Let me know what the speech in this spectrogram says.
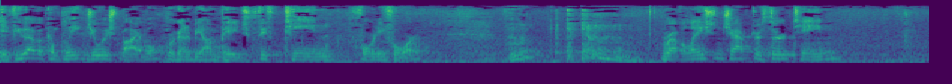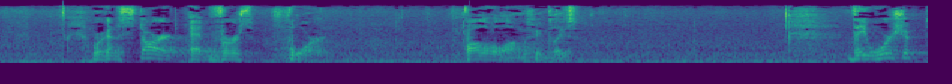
If you have a complete Jewish Bible, we're going to be on page 1544. Revelation chapter 13. We're going to start at verse 4. Follow along with me, please. They worshiped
